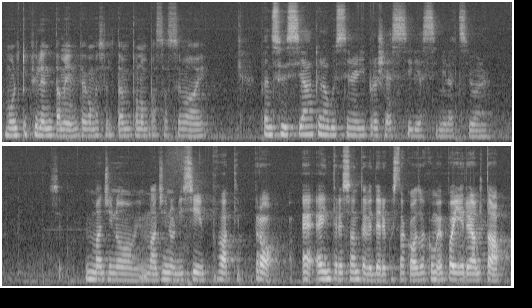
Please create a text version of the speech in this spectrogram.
molto più lentamente, come se il tempo non passasse mai. Penso che sia anche una questione di processi di assimilazione. Sì, immagino, immagino di sì, infatti, però è, è, interessante vedere questa cosa, come poi in realtà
